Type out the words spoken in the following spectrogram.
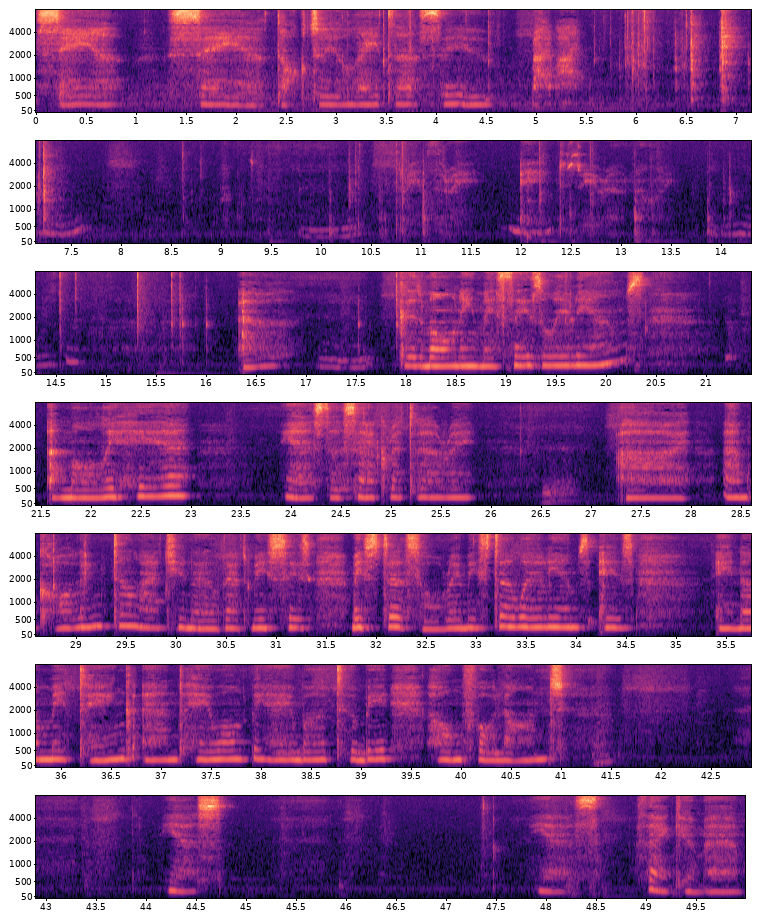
See you. See you. Talk to you later. See you. Bye bye. Three three eight zero nine. Oh, good morning, Mrs. Williams. I'm Molly here. Yes, the secretary. Hmm. I am calling to let you know that Mrs. Mr. Sorry, Mr. Williams is in a meeting and he won't be able to be home for lunch. Yes. Yes. Thank you, ma'am.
